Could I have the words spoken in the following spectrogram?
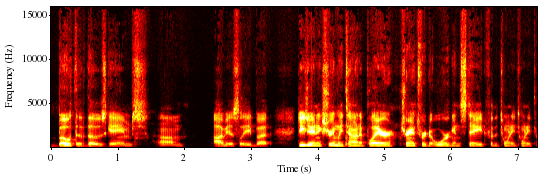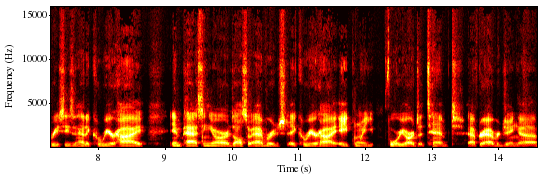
both of those games. Um, obviously. But DJ, an extremely talented player, transferred to Oregon State for the 2023 season, had a career high in passing yards, also averaged a career high 8.4 yards attempt after averaging uh,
